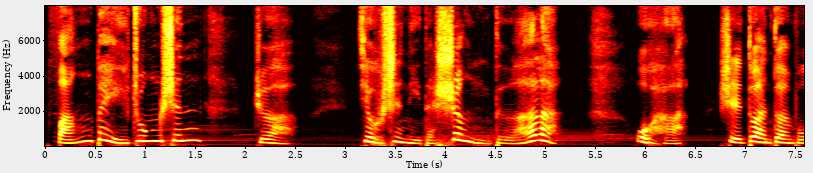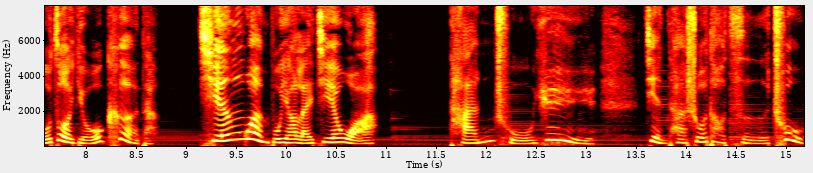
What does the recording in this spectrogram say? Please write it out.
防备终身，这就是你的圣德了。我是断断不做游客的，千万不要来接我。谭楚玉见他说到此处。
